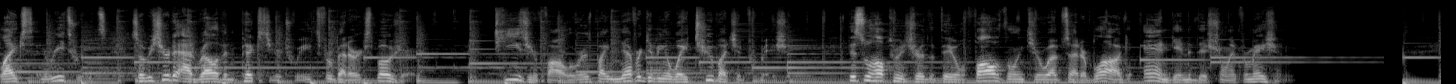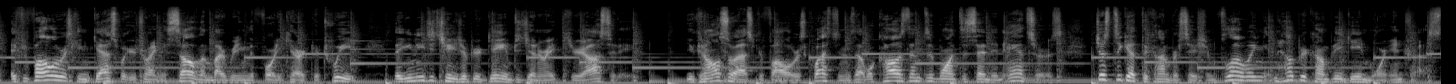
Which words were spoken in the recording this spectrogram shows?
likes, and retweets, so be sure to add relevant pics to your tweets for better exposure. Tease your followers by never giving away too much information. This will help to ensure that they will follow the link to your website or blog and gain additional information. If your followers can guess what you're trying to sell them by reading the 40 character tweet, then you need to change up your game to generate curiosity. You can also ask your followers questions that will cause them to want to send in answers, just to get the conversation flowing and help your company gain more interest.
